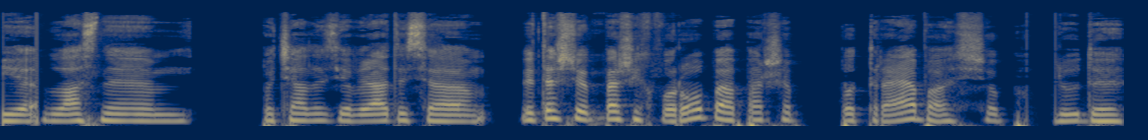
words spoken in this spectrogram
і, власне, почали з'являтися не те, що перші хвороби, а перша потреба, щоб люди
